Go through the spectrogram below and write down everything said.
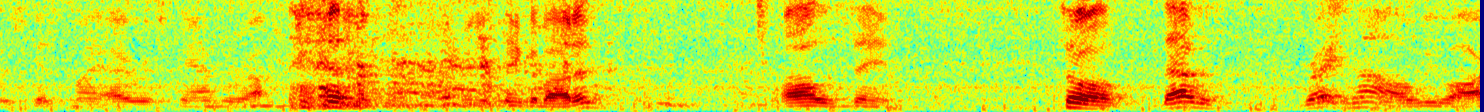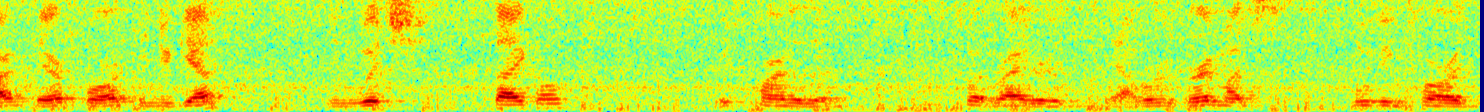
which gets my When you think about it. All the same. So that was right now we are, therefore, can you guess in which cycle? Which part of the foot rider is yeah, we're very much moving towards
